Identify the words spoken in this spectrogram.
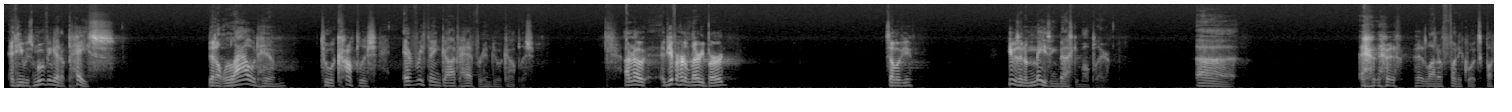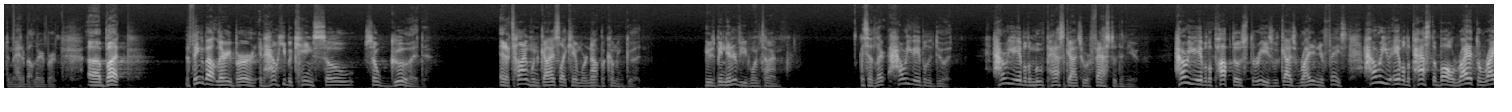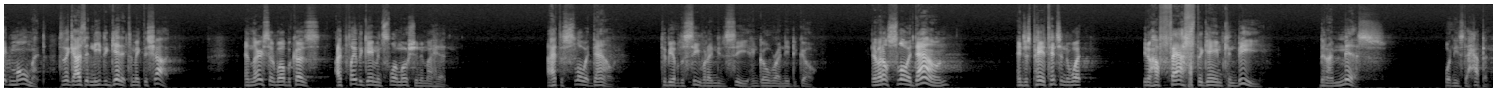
And he was moving at a pace that allowed him to accomplish everything God had for him to accomplish. I don't know, have you ever heard of Larry Bird? Some of you? He was an amazing basketball player. Uh, a lot of funny quotes popped in my head about Larry Bird. Uh, but the thing about Larry Bird and how he became so, so good at a time when guys like him were not becoming good. He was being interviewed one time. He said, Larry, how are you able to do it? How are you able to move past guys who are faster than you? How are you able to pop those threes with guys right in your face? How are you able to pass the ball right at the right moment to the guys that need to get it to make the shot? And Larry said, Well, because I play the game in slow motion in my head. I have to slow it down to be able to see what I need to see and go where I need to go. And if I don't slow it down and just pay attention to what, you know, how fast the game can be, then I miss what needs to happen.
